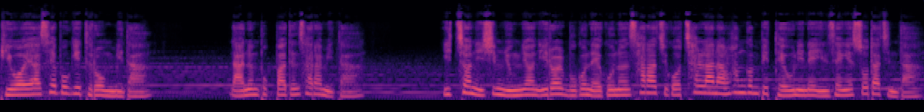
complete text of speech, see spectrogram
비워야 새복이 들어옵니다. 나는 복받은 사람이다. 2026년 1월 묵은 애고는 사라지고 찬란한 황금빛 대운인의 인생에 쏟아진다.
